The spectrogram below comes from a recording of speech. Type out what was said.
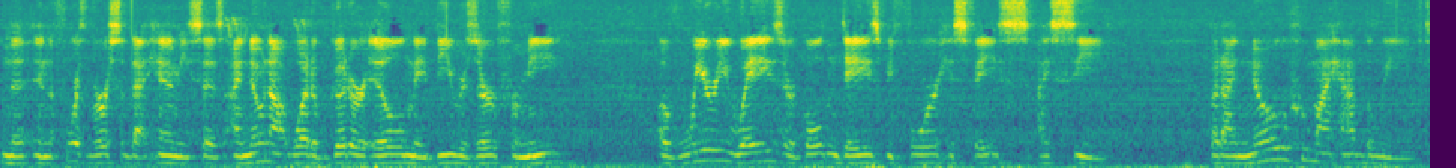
In the, in the fourth verse of that hymn, he says, I know not what of good or ill may be reserved for me. Of weary ways or golden days before his face I see. But I know whom I have believed,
